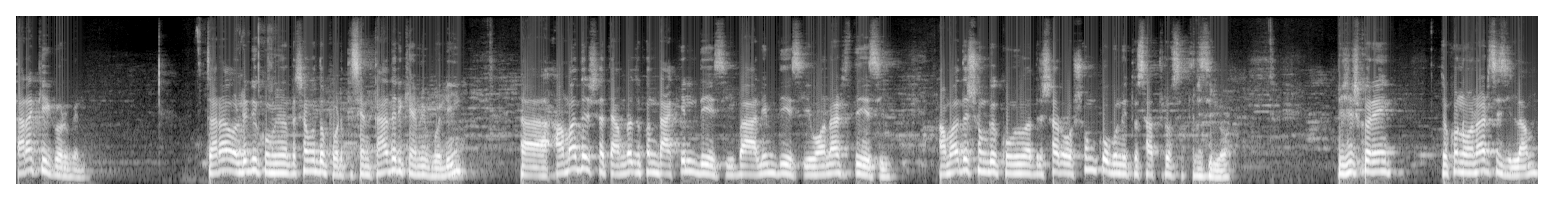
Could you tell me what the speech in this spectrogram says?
তারা কি করবেন? যারা অলরেডি কমি মাদ্রাসার মতো পড়তেছেন, তাদেরকে আমি বলি আমাদের সাথে আমরা যখন দাখিল দিয়েছি বা আলিম দিয়েছি অনার্স দিয়েছি আমাদের সঙ্গে কমি মাদ্রাসার অসংখ্য গণিত ছাত্রছাত্রী ছিল। বিশেষ করে যখন অনার্সে ছিলাম,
